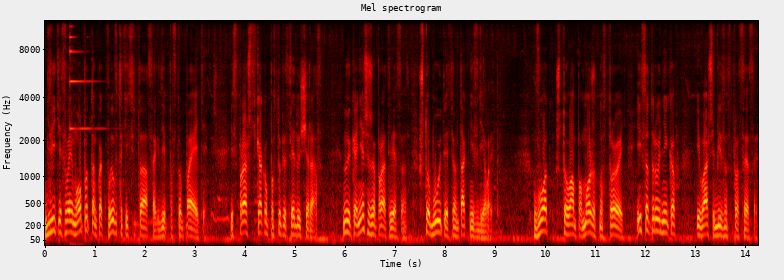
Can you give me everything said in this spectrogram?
Делитесь своим опытом, как вы в таких ситуациях, где поступаете, и спрашивайте, как он поступит в следующий раз. Ну и, конечно же, про ответственность. Что будет, если он так не сделает? Вот что вам поможет настроить и сотрудников, и ваши бизнес-процессы.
